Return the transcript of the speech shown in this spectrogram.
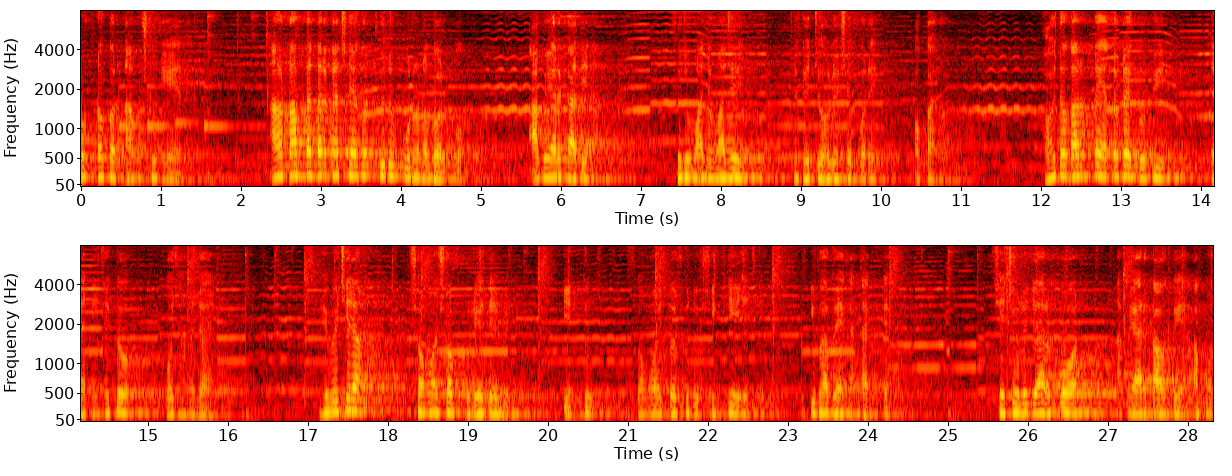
অন্য কার নাম শুনিয়ে এনে। আমার নামটা তার কাছে এখন শুধু পুরনো গল্প। আমি আর কাঁদি না। শুধু মাঝে মাঝে চোখে জল এসে পড়ে অকারণ হয়তো কারণটা এতটাই গভীর যা নিজেকেও বোঝানো যায় না। ভেবেছিলাম সময় সব ভুলিয়ে দেবে, কিন্তু সময় তো শুধু শিখিয়ে গেছে, কীভাবে একা থাকতে হয় সে চলে যাওয়ার পর আমি আর কাউকে আপন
